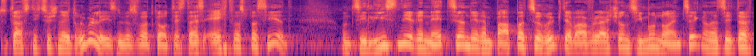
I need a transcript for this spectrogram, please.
du darfst nicht so schnell drüber lesen über das Wort Gottes, da ist echt was passiert. Und sie ließen ihre Netze und ihren Papa zurück, der war vielleicht schon 97, und hat sich gedacht,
